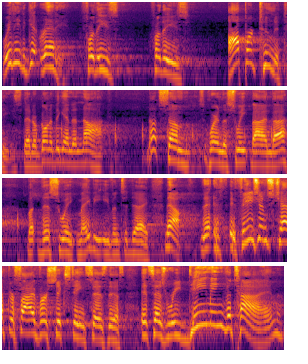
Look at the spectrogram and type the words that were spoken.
We need to get ready for these for these opportunities that are going to begin to knock, not somewhere in the sweet by and by, but this week, maybe even today. Now, Ephesians chapter 5 verse 16 says this. It says, redeeming the time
